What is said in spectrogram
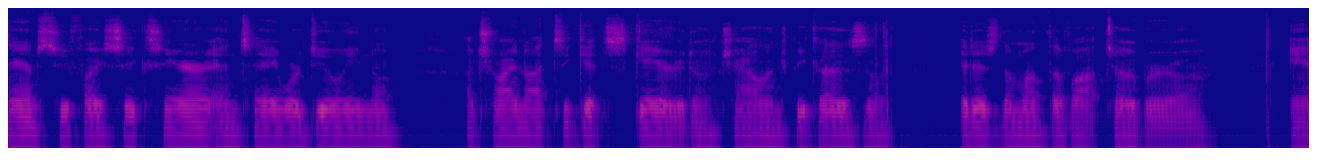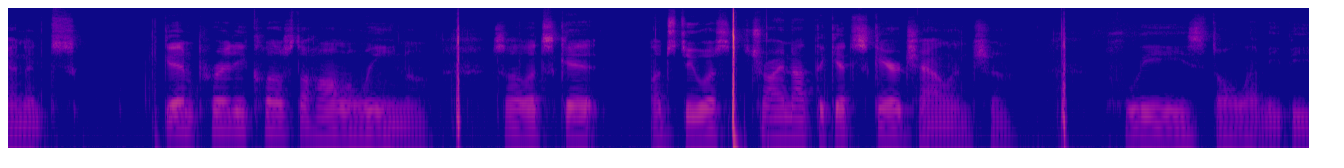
Sans256 here, and today we're doing a try not to get scared uh, challenge because uh, it is the month of October, uh, and it's getting pretty close to Halloween. Uh, so let's get, let's do a try not to get scared challenge. Please don't let me be,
